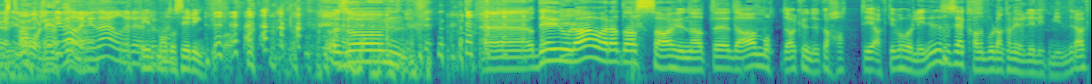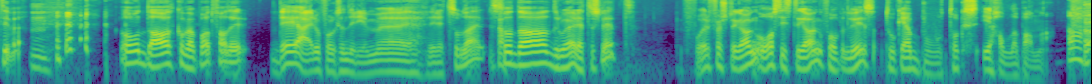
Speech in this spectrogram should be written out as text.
Aktive hårlinjer. Aktive hårlinjer Fint måte å si rynke på. Og så uh, det vi gjorde da, var at da sa hun at uh, da, måtte, da kunne du ikke hatt de aktive hårlinjene. Så sier jeg kan, hvordan kan jeg gjøre de litt mindre aktive? Og da kom jeg på at fader, det er jo folk som driver med rett som det er. Så da dro jeg rett og slett, for første gang og siste gang, forhåpentligvis, tok jeg Botox i halve panna. Åh,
